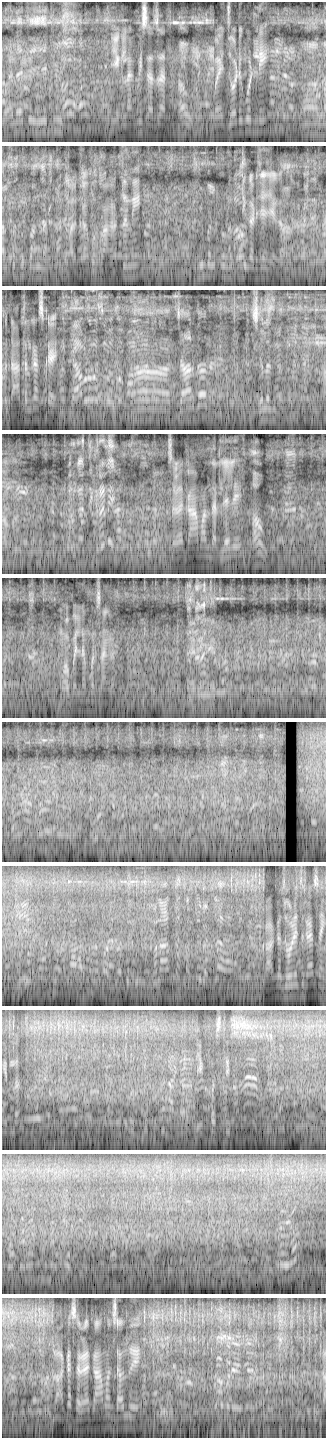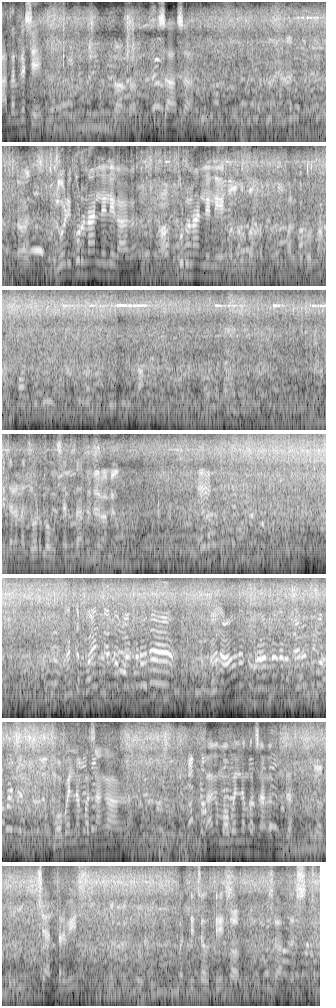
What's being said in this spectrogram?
बैलाचे एकवीस. एक लाख वीस हजार. हो. बै जोडी कुठली? मलकापूर पांगणार मलकापूर बांगडा तुम्ही? मी मलकापूर तिकडचेच आहे का? दाताल कस काय? चार दात शेलंदा हो का? सगळ्या कामाला धरलेले हो. मोबाईल नंबर सांगा. अरे. काका जोडीचं काय सांगितलं? एक पस्तीस. काका सगळ्या कामाला चालू आहे. दाताल कसे सहा सहा. जोडी कुठून आणलेली आहे काका? कुठून आणलेली आहे? मलकापूर पांघर. मित्रांनो जोड बघू शकता. मोबाईल नंबर सांगा. काका मोबाईल नंबर सांगा तुमचा. शहात्तर वीस बत्तीस चौतीस. सहासष्ट.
